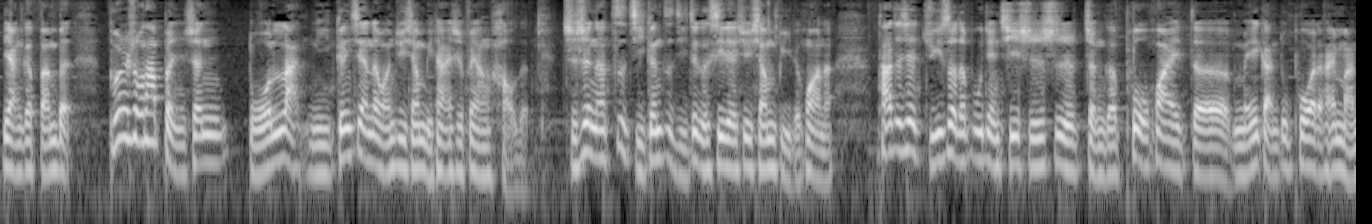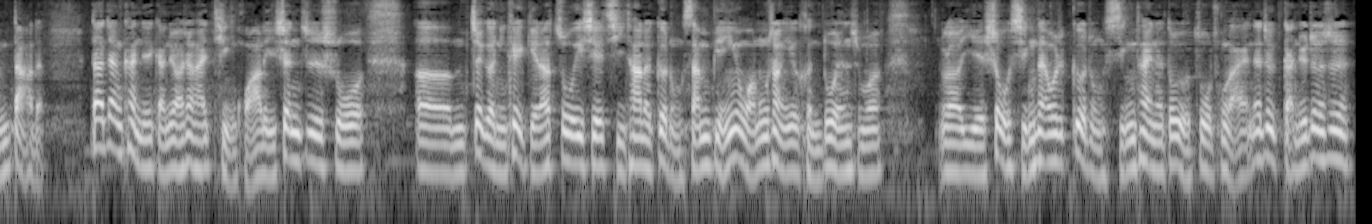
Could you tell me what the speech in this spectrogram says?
两个版本。不是说它本身多烂，你跟现在的玩具相比，它还是非常好的。只是呢，自己跟自己这个系列去相比的话呢，它这些橘色的部件其实是整个破坏的美感度破坏的还蛮大的。但这样看起来感觉好像还挺华丽，甚至说，呃，这个你可以给它做一些其他的各种三变，因为网络上也有很多人什么，呃，野兽形态或者各种形态呢都有做出来，那这个感觉真的是。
